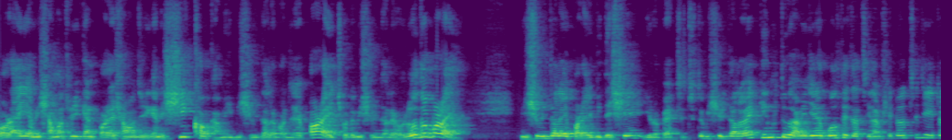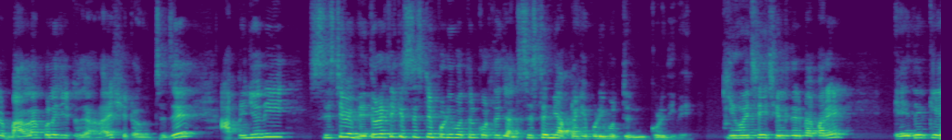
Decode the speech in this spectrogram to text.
পড়াই, আমি সমাজবিজ্ঞান পড়াই সমাজবিজ্ঞানের শিক্ষক, আমি বিশ্ববিদ্যালয় পর্যায়ে পড়াই, ছোট বিশ্ববিদ্যালয় হলেও তো পড়াই। বিশ্ববিদ্যালয়ে পড়াই বিদেশে, ইউরোপে একটা ছোট বিশ্ববিদ্যালয়। কিন্তু আমি যেটা বলতে চাচ্ছিলাম সেটা হচ্ছে যে এটা বাংলা কলেজ যেটা দাঁড়ায় সেটা হচ্ছে যে আপনি যদি সিস্টেমের ভেতরে থেকে সিস্টেম পরিবর্তন করতে যান সিস্টেমই আপনাকে পরিবর্তন করে দিবে। কি হয়েছে এই ছেলেদের ব্যাপারে? এদেরকে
